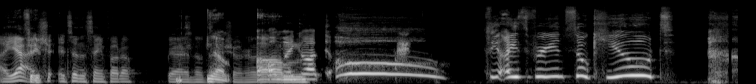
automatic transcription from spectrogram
Uh, yeah, I See- sh- it's in the same photo. Yeah, the Yeah, I showed earlier. Oh my Um, god. Oh, the ice variant's so cute.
